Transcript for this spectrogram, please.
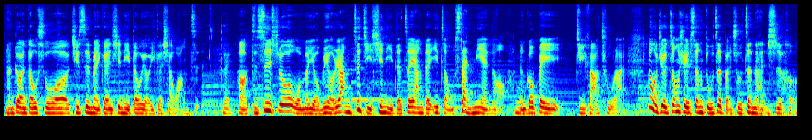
很多人都说，其实每个人心里都有一个小王子。对，好，只是说我们有没有让自己心里的这样的一种善念哦，能够被。激发出来，那我觉得中学生读这本书真的很适合。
